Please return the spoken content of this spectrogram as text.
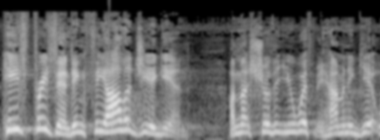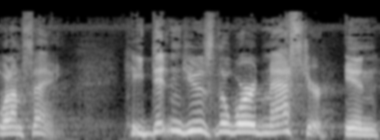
He's presenting theology again. I'm not sure that you're with me. How many get what I'm saying? He didn't use the word master in,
